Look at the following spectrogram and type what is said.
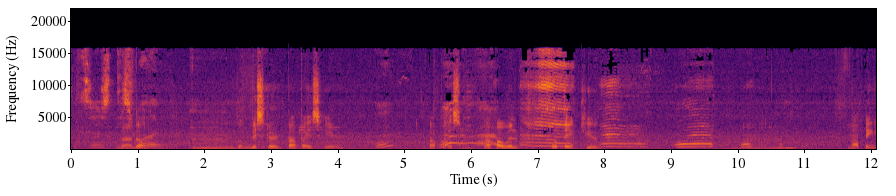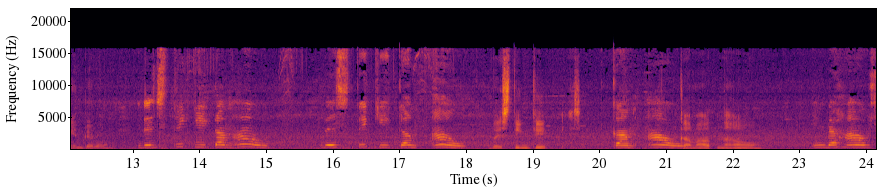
This is this Brado. one. Mm, don't be scared. Papa is here. Hmm? Papa is here. Papa will protect you. Mm. Mm, nothing in. Oh. The sticky come out. The sticky come out. The stinky Come out. come out now. In the house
